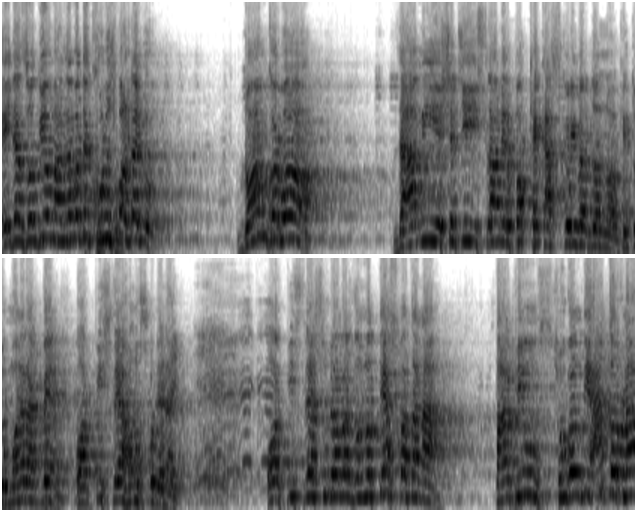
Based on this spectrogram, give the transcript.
এইটা যদিও মাঝে মধ্যে খুলুস পাল্টাইব। ডং করব। যে আমি এসেছি ইসলামের পক্ষে কাজ করিবার জন্য কিন্তু মনে রাখবেন ওর পিছলে এখনও ছোটে নাই। ওর পিছলে ছুটাবার জন্য তেজপাতা না পারফিউম সুগন্ধি আতর না।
